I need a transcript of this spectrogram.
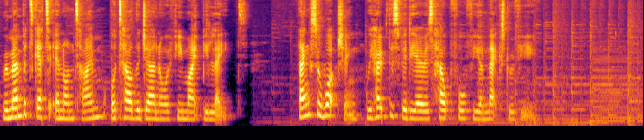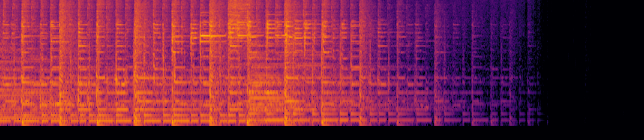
Remember to get it in on time or tell the journal if you might be late. Thanks for watching. We hope this video is helpful for your next review.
